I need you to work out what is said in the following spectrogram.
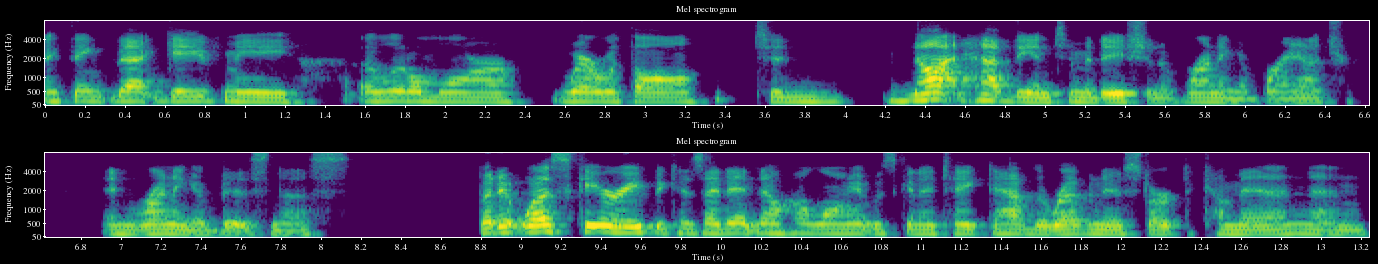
I think that gave me a little more wherewithal to not have the intimidation of running a branch and running a business. But it was scary because I didn't know how long it was going to take to have the revenue start to come in. And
